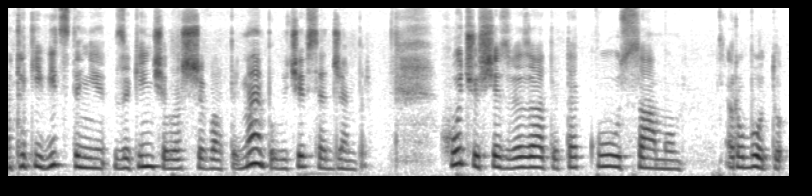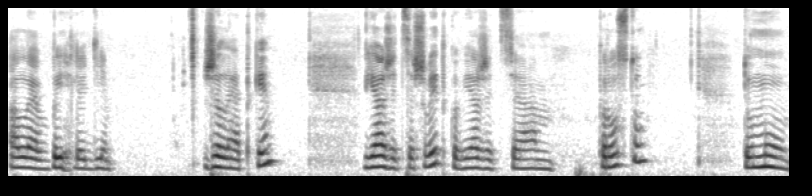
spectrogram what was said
на такій відстані закінчила зшивати. У мене получився джемпер. Хочу ще зв'язати таку саму роботу, але в вигляді жилетки. В'яжеться швидко, в'яжеться просто. Тому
